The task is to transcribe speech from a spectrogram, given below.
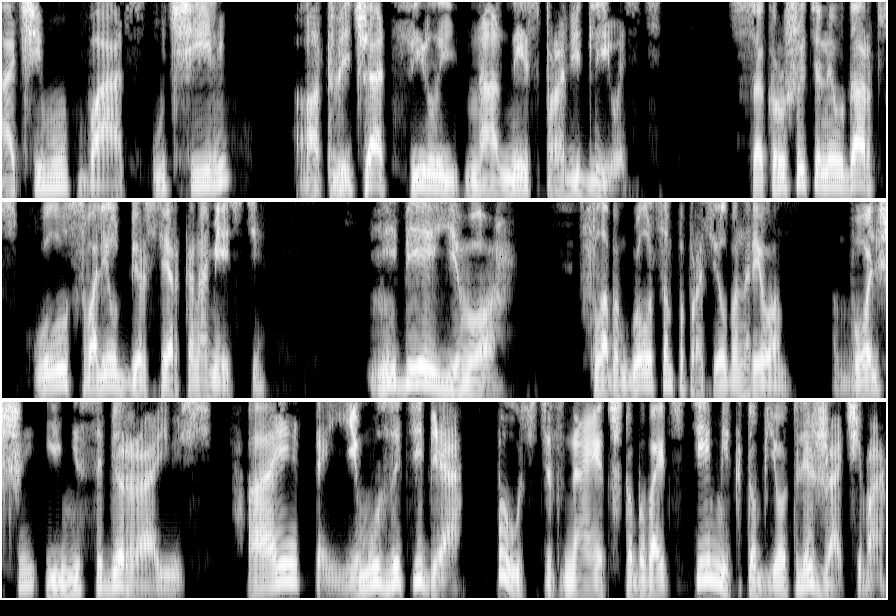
А чему вас учили? Отвечать силой на несправедливость. Сокрушительный удар в скулу свалил берсерка на месте. Не бей его, слабым голосом попросил Бонарион. Больше и не собираюсь. А это ему за тебя. Пусть знает, что бывает с теми, кто бьет лежачего.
